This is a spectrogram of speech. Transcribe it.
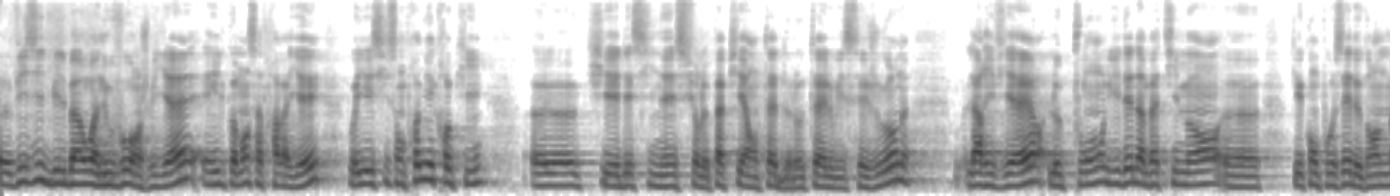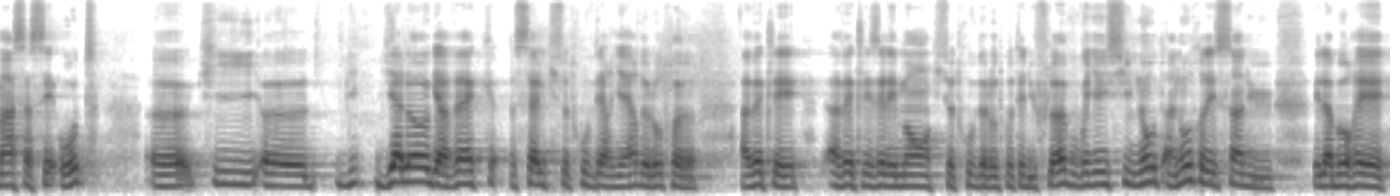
euh, visite Bilbao à nouveau en juillet et il commence à travailler. Vous voyez ici son premier croquis euh, qui est dessiné sur le papier en tête de l'hôtel où il séjourne. La rivière, le pont, l'idée d'un bâtiment qui est composé de grandes masses assez hautes, qui dialogue avec celles qui se trouvent derrière, de l'autre, avec les, avec les éléments qui se trouvent de l'autre côté du fleuve. Vous voyez ici un autre dessin élaboré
